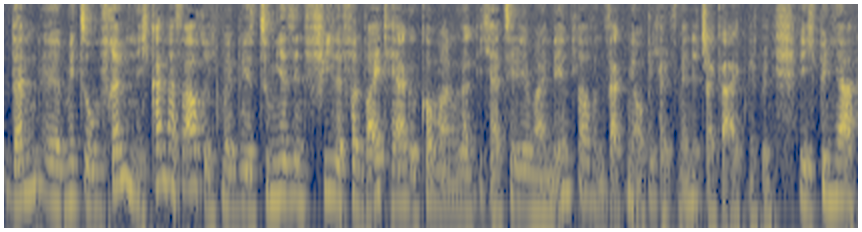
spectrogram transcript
dann äh, mit so einem Fremden, ich kann das auch. Ich, mir, zu mir sind viele von weit her gekommen und gesagt, ich erzähle dir meinen Lebenslauf und sag mir, ob ich als Manager geeignet bin. Ich bin ja,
